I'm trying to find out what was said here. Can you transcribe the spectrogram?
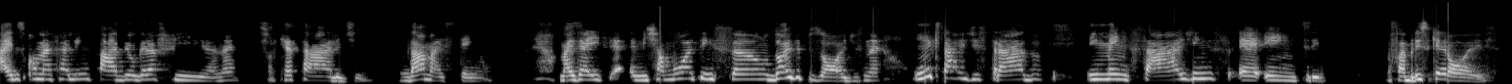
aí eles começam a limpar a biografia, né, só que é tarde, não dá mais tempo. Mas aí é, me chamou a atenção dois episódios, né, um que está registrado em mensagens é, entre o Fabrício Queiroz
